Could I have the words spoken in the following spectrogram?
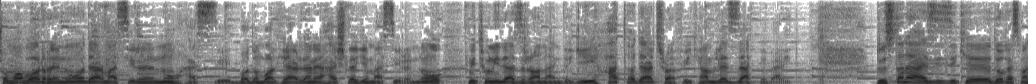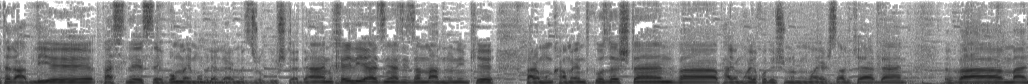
شما با رنو در مسیر نو هستید. با دنبال کردن هشتگ مسیر نو می‌تونید از رانندگی حتی در ترافیک هم لذت ببرید. دوستان عزیزی که دو قسمت قبلی فصل سوم مبل قرمز رو گوش دادن خیلی از این عزیزان ممنونیم که برامون کامنت گذاشتن و پیام های خودشون رو به ما ارسال کردن و من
